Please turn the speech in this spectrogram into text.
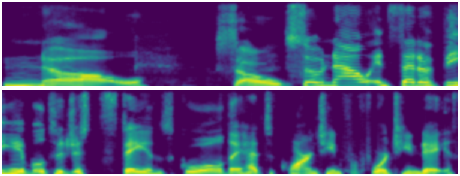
No. So So now instead of being able to just stay in school, they had to quarantine for 14 days.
